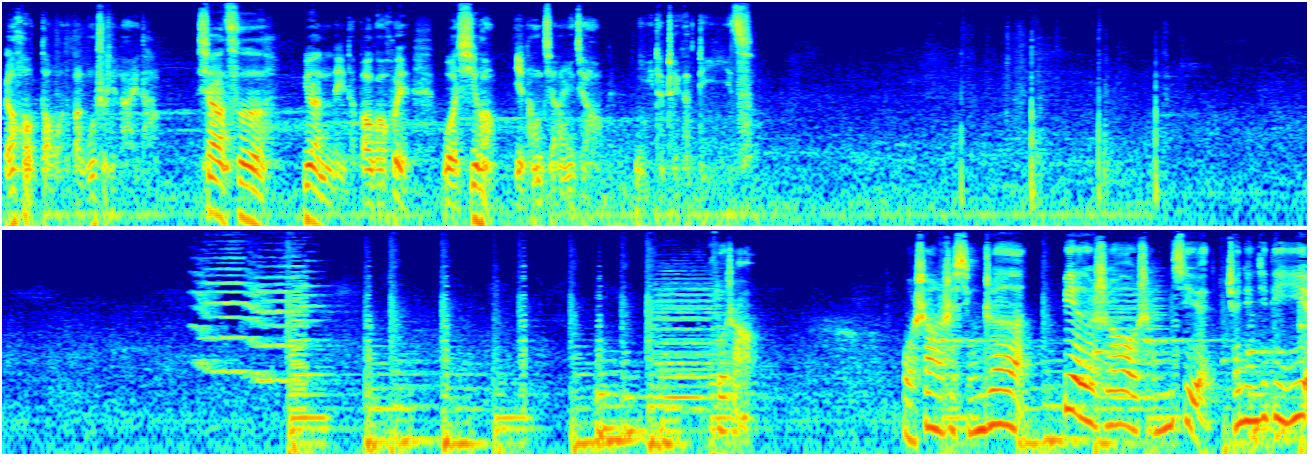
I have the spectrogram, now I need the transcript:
然后到我的办公室里来一趟。下次院里的报告会，我希望你能讲一讲你的这个第一次。所长，我上的是刑侦，毕业的时候成绩全年级第一。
